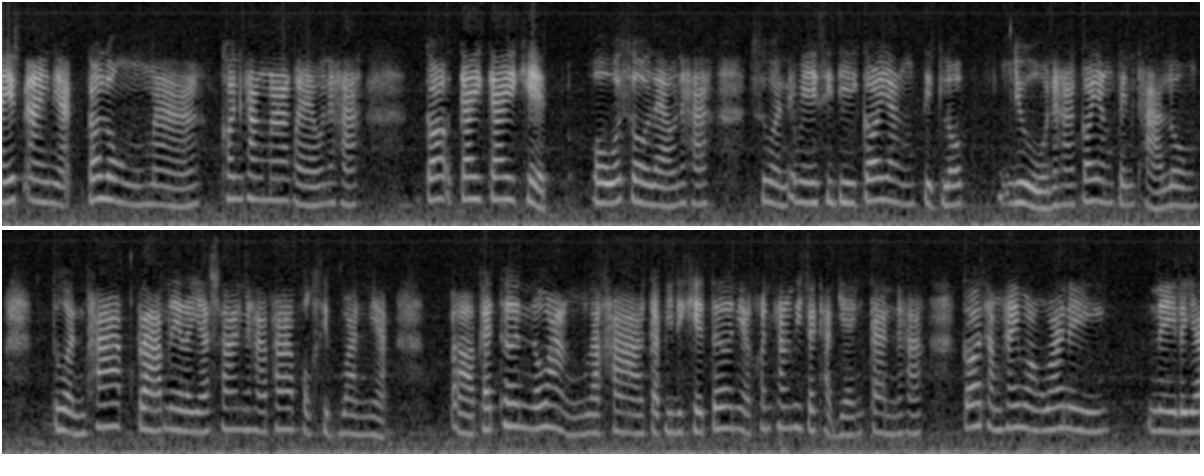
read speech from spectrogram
RSI เนี่ยก็ลงมาค่อนข้างมากแล้วนะคะ ก็ใกล้ๆเขตโอเวอร์โซแล้วนะคะ ส่วน MACD ก็ยังติดลบอยู่นะคะ ก็ยังเป็นขาลง ส่วนภาพกราฟในระยะสั้นนะคะ ภาพ 60 วันเนี่ย แพทเทิร์นระหว่างราคากับอินดิเคเตอร์เนี่ยค่อนข้างที่จะขัดแย้งกันนะคะ ก็ทำให้มองว่าในในระยะ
